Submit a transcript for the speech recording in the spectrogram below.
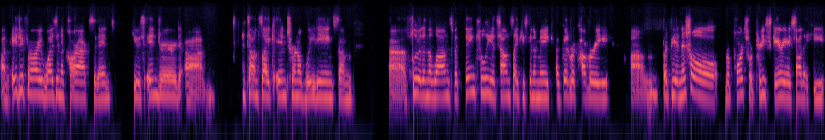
Um, AJ Ferrari was in a car accident. He was injured. Um, it sounds like internal bleeding, some uh, fluid in the lungs, but thankfully, it sounds like he's going to make a good recovery. Um, but the initial reports were pretty scary. I saw that he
